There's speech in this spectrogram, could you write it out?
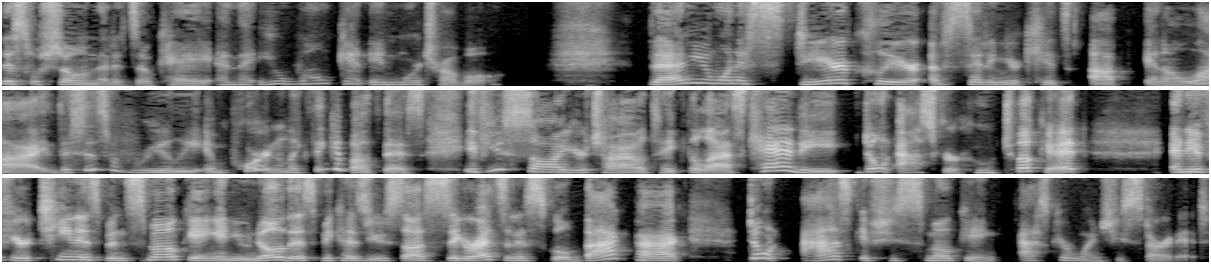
This will show him that it's okay and that you won't get in more trouble. Then you want to steer clear of setting your kids up in a lie. This is really important. Like, think about this. If you saw your child take the last candy, don't ask her who took it. And if your teen has been smoking and you know this because you saw cigarettes in his school backpack, don't ask if she's smoking, ask her when she started.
